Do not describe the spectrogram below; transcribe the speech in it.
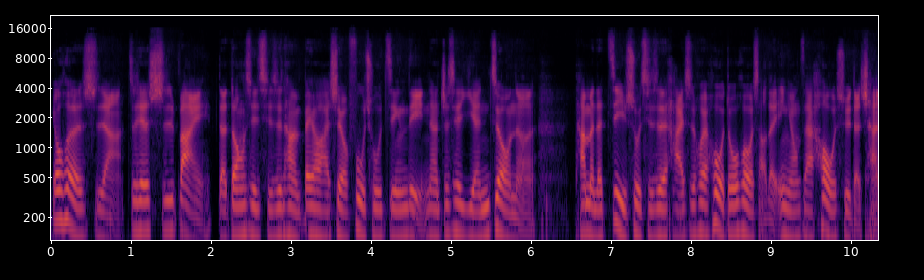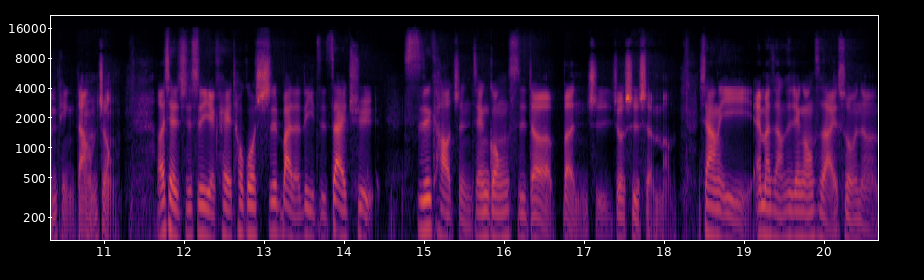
又或者是啊，这些失败的东西，其实他们背后还是有付出精力，那这些研究呢？他们的技术其实还是会或多或少的应用在后续的产品当中，而且其实也可以透过失败的例子再去思考整间公司的本质就是什么。像以 Amazon 这间公司来说呢，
